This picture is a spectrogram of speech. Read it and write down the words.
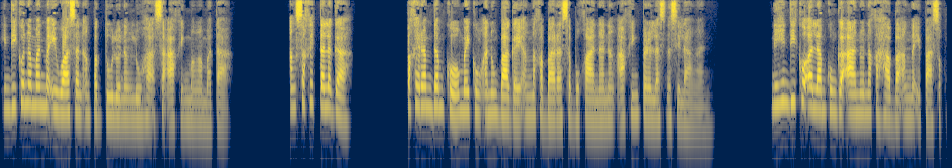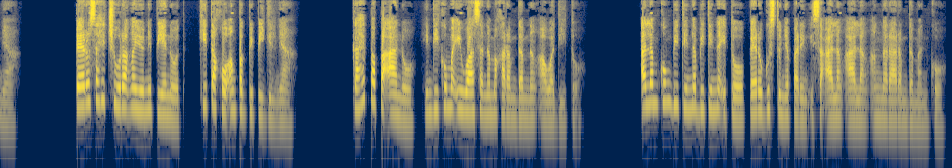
Hindi ko naman maiwasan ang pagtulo ng luha sa aking mga mata. Ang sakit talaga. Pakiramdam ko may kung anong bagay ang nakabara sa bukana ng aking perlas na silangan. Ni hindi ko alam kung gaano nakahaba ang naipasok niya. Pero sa hitsura ngayon ni Pienot, kita ko ang pagpipigil niya. Kahit papaano, hindi ko maiwasan na makaramdam ng awa dito. Alam kong bitin na bitin na ito pero gusto niya pa rin isaalang-alang ang nararamdaman ko.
